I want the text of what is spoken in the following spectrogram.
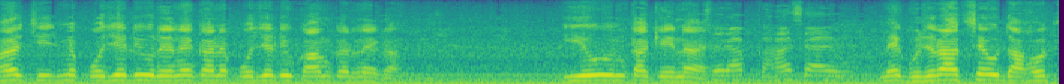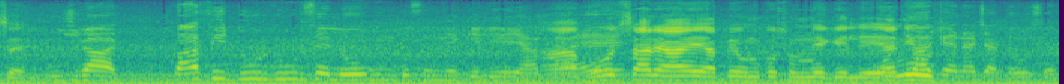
हर चीज़ में पॉजिटिव रहने का ना पॉजिटिव काम करने का। ये उनका कहना है। सर आप कहाँ से आए हो? मैं गुजरात से हूँ दाहोद से। गुजरात। काफ़ी दूर दूर से लोग उनको सुनने के लिए यहाँ हाँ बहुत सारे आए यहाँ पे उनको सुनने के लिए यानी कहना चाहता हूँ सर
